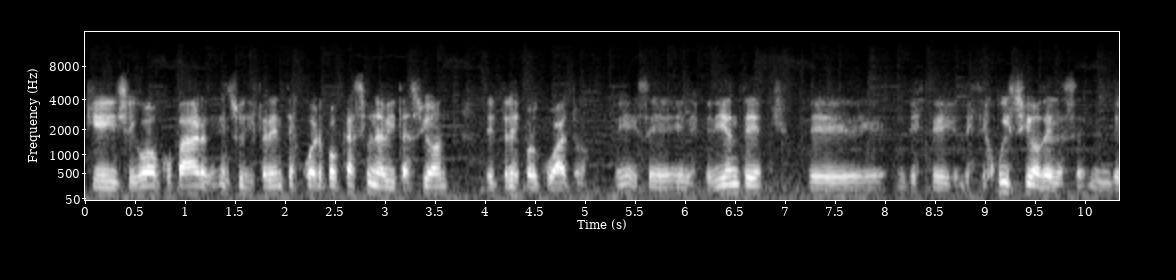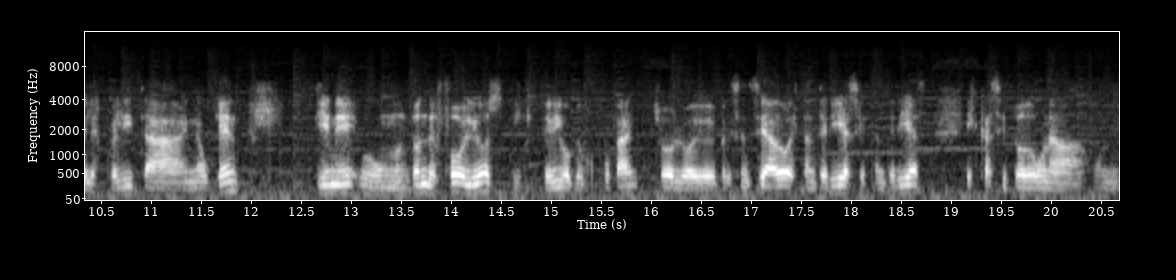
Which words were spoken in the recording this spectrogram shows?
que llegó a ocupar en sus diferentes cuerpos casi una habitación de 3x4. Es el expediente de, este, de, este, juicio de la, de la escuelita en Neuquén tiene un montón de folios y te digo que ocupan, yo lo he presenciado, estanterías y estanterías, es casi todo una, un,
